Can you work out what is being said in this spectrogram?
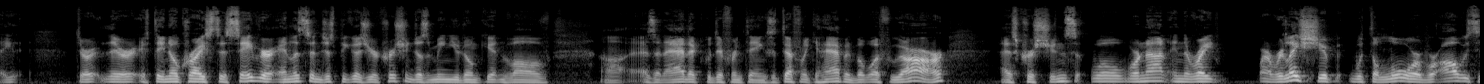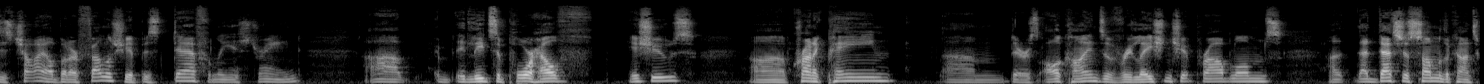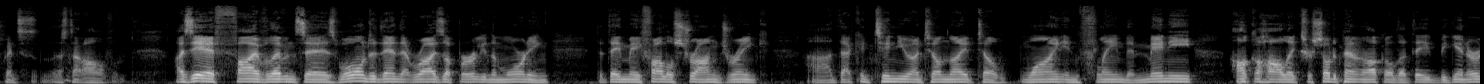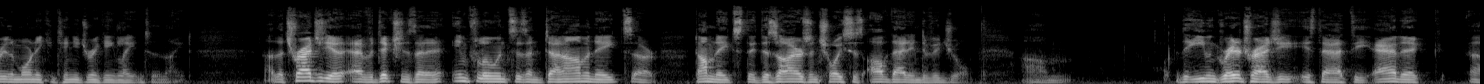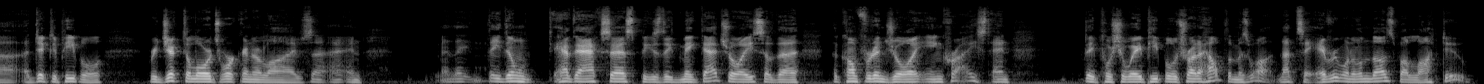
they're, they're, if they know Christ as Savior, and listen, just because you're a Christian doesn't mean you don't get involved uh, as an addict with different things. It definitely can happen. But if we are as Christians, well, we're not in the right our relationship with the Lord. We're always His child, but our fellowship is definitely strained. Uh, it leads to poor health issues, uh, chronic pain. Um, there's all kinds of relationship problems. Uh, that that's just some of the consequences. That's not all of them. Isaiah five eleven says, "Woe unto them that rise up early in the morning, that they may follow strong drink, uh, that continue until night, till wine inflamed, them." many alcoholics are so dependent on alcohol that they begin early in the morning, continue drinking late into the night." Uh, the tragedy of addiction is that it influences and dominates or dominates the desires and choices of that individual. Um, the even greater tragedy is that the addict, uh, addicted people, reject the Lord's work in their lives, uh, and and they, they don't have the access because they make that choice of the, the comfort and joy in Christ, and they push away people who try to help them as well. Not to say every one of them does, but a lot do.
